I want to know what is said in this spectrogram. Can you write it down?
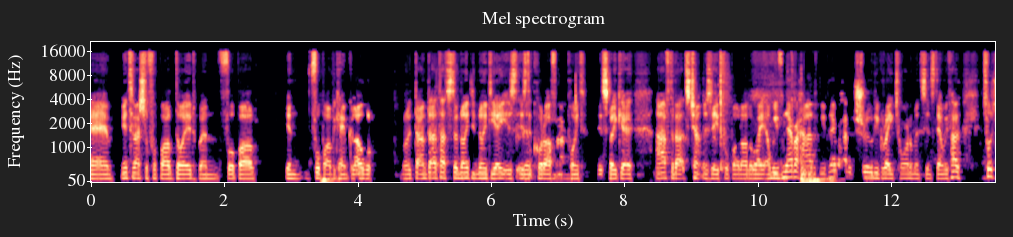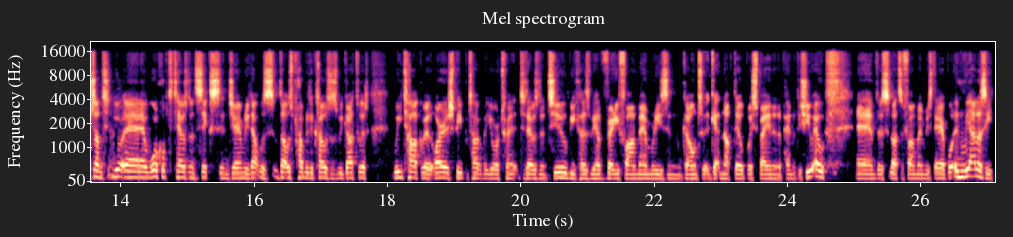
Um, international football died when football in football became global. Right, Dan, that, that's the 1998 is, is yeah. the cut off that point. It's like uh, after that, it's Champions League football all the way, and we've never had we've never had a truly great tournament since then. We've had touched on uh, World Cup 2006 in Germany. That was that was probably the closest we got to it. We talk about Irish people talk about Euro 2002 because we have very fond memories and going to get knocked out by Spain in a penalty shootout. Um, there's lots of fond memories there, but in reality,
